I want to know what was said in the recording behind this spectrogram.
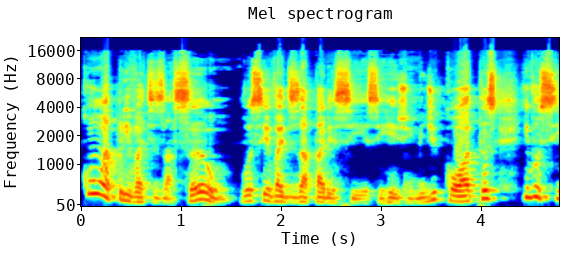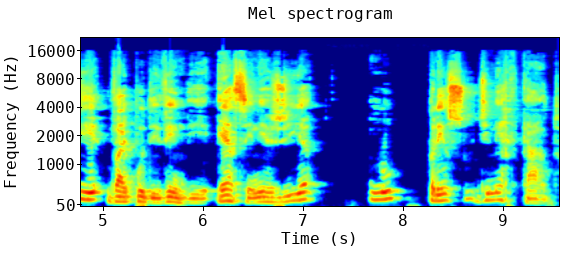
Com a privatização, você vai desaparecer esse regime de cotas e você vai poder vender essa energia no preço de mercado.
